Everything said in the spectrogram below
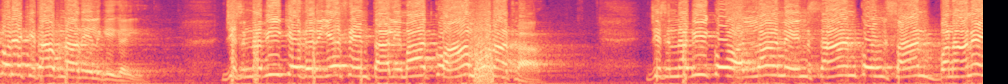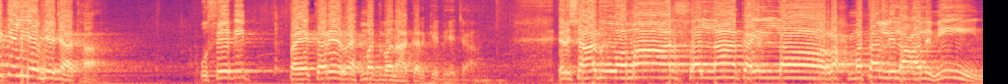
پر یہ کتاب نادل کی گئی، جس نبی کے ذریعے سے ان تعلیمات کو عام ہونا تھا، جس نبی کو اللہ نے انسان کو انسان بنانے کے لیے بھیجا تھا، اسے بھی پیکر رحمت بنا کر کے بھیجا۔ ارشاد وما صلاح الا رحمتا للعالمین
